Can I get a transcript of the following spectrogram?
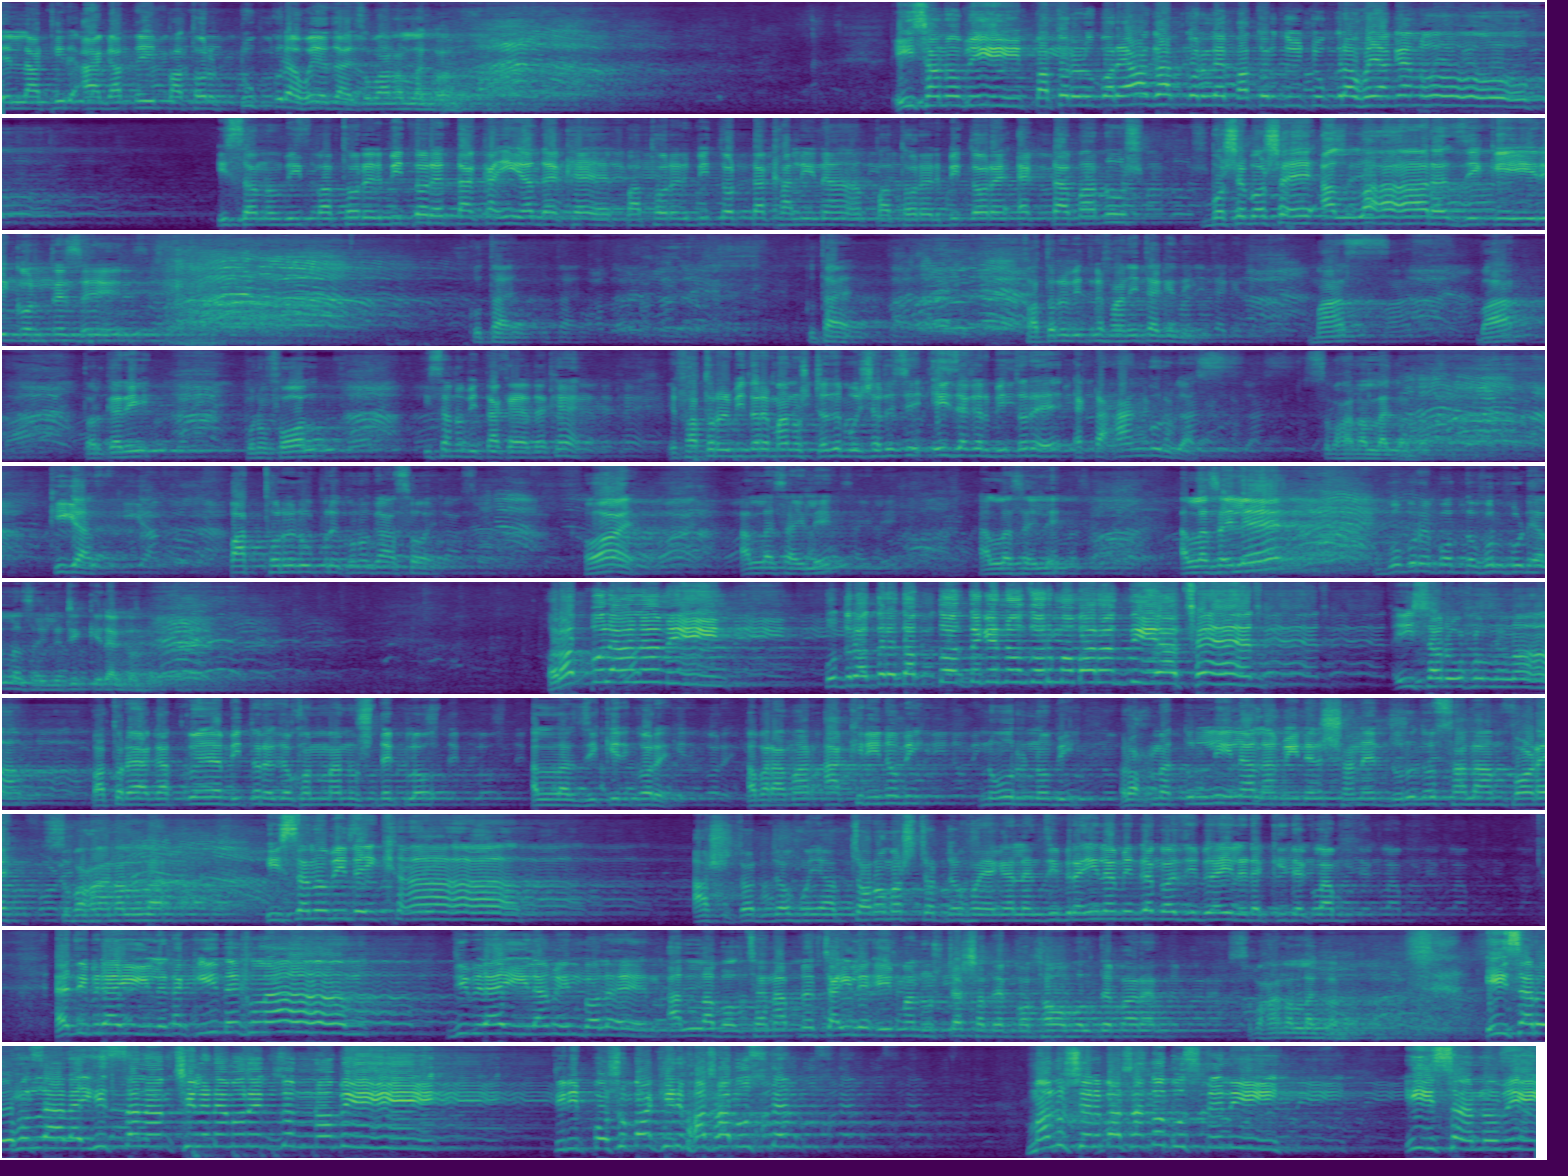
এই লাঠির আঘাতেই পাথর টুকরা হয়ে যায় সুবহান আল্লাহ ঈসা নবী পাথরের উপরে আঘাত করলে পাথর দুই টুকরা হয়ে গেল। ঈসা নবী পাথরের ভিতরে তাকাইয়া দেখে, পাথরের ভিতরটা খালি না, পাথরের ভিতরে একটা মানুষ বসে বসে আল্লাহর জিকির করতেছে। কোথায়? কোথায়? পাথরের ভিতরে পানি থাকে নি? মাছ বা তরকারি, কোন ফল? ঈসা নবী তাকায় দেখে এই পাথরের ভিতরে মানুষটা যে বসে রয়েছে, এই জায়গার ভিতরে একটা আঙ্গুর গাছ। সুবহান আল্লাহ কি গাছ? পাথরের উপরে কোনো গাছ হয়? হয়। আল্লাহ চাইলে? আল্লাহ চাইলে? আল্লাহ চাইলে? গোবরে পদ্ম ফুল ফুটে আল্লাহ চাইলে, ঠিক কি রাখো রব্বুল আলামিন কুদরতের দপ্তর থেকে নজর মোবারক দিয়েছেন। ঈসা রুহুল্লাহ পাথরে আঘাত করে ভিতরে যখন মানুষ দেখল, আল্লাহর জিকির করে। আবার আমার আখিরি নবী, নূর নবী, রহমাতুল্লিল আলামিনের শানে দুরুদ সালাম পড়ে, সুবহানাল্লাহ। ঈসা নবী দেখা আশ্চর্য হইয়া, চরম আশ্চর্য হয়ে গেলেন। জিব্রাইল আমিন কয়, জিব্রাইল, এটা কি দেখলাম? জিব্রাইল, এটা কি দেখলাম? জিব্রাইল আমিন বলেন, আল্লাহ বলছেন, আপনি চাইলে এই মানুষটার সাথে কথাও বলতে পারেন। সুবহানাল্লাহ ঈসা আলাইহিস সালাম ছিলেন এমন একজন নবী, তিনি পশু পাখির ভাষা বুঝতেন। মানুষের ভাষা তো বুঝতেনি ঈসা নবী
